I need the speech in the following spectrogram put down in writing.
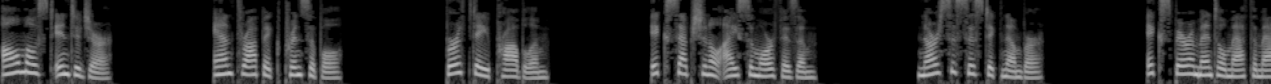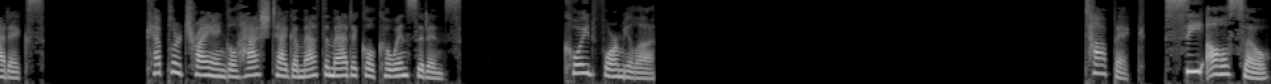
Almost integer. Anthropic principle. Birthday problem. Exceptional isomorphism. Narcissistic number. Experimental mathematics. Kepler triangle Hashtag a mathematical coincidence. Koide formula. Topic. See also.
